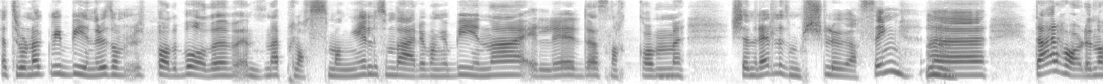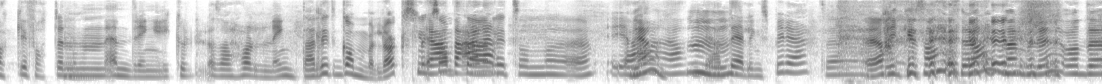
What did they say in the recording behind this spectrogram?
Jeg tror nok vi begynner liksom, både, både enten det er plassmangel, som det er i mange byene, eller det er snakk om generelt liksom sløsing. Mm. Eh, der har du nok fått en mm. endring i altså holdning. Det er litt gammeldags, liksom. Ja, det, er, det er litt sånn Ja, ja. ja, ja. Mm. delingsbil, jeg. Ja. Ikke sant? Ja, nemlig. Og det,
